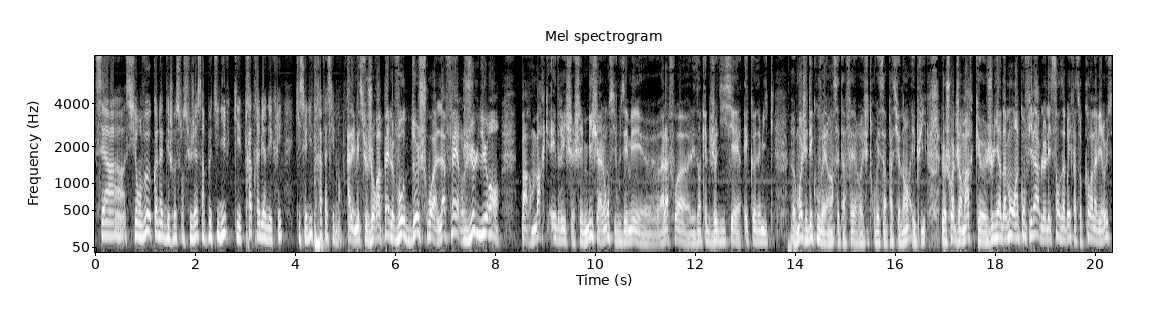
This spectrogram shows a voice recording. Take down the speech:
c'est un. Si on veut connaître des choses sur le sujet, c'est un petit livre qui est très très bien écrit, qui se lit très facilement. Allez, messieurs, je rappelle vos deux choix. L'affaire Jules Durand par Marc Edrich chez Michalon. Si vous aimez euh, à la fois les enquêtes judiciaires, économiques, moi j'ai découvert hein, cette affaire j'ai trouvé ça passionnant. Et puis le choix de Jean-Marc, euh, Julien Damon, Inconfinable, les sans-abri face au coronavirus,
